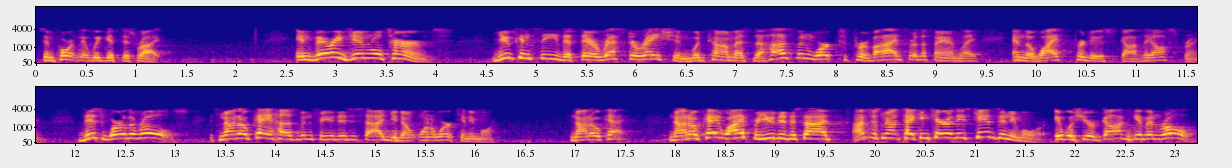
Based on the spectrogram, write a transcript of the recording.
It's important that we get this right. In very general terms, you can see that their restoration would come as the husband worked to provide for the family and the wife produced godly offspring. This were the roles. It's not okay, husband, for you to decide you don't want to work anymore. Not okay. Not okay, wife, for you to decide, I'm just not taking care of these kids anymore. It was your God given role.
